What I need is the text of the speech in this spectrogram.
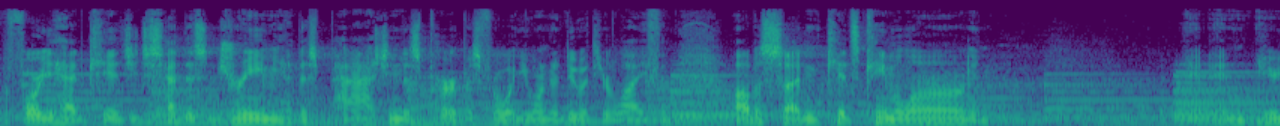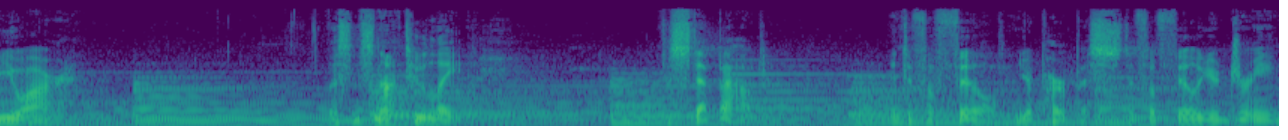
before you had kids, you just had this dream, you had this passion, this purpose for what you wanted to do with your life. And all of a sudden, kids came along, and, and here you are. Listen, it's not too late to step out and to fulfill your purpose, to fulfill your dream.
